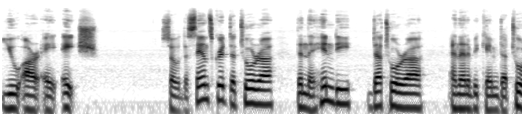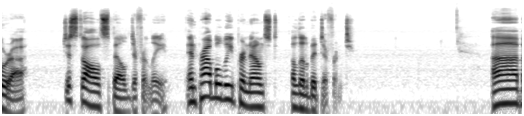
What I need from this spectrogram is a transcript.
U R A H. So the Sanskrit Datura, then the Hindi Datura, and then it became Datura, just all spelled differently, and probably pronounced a little bit different. Uh,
